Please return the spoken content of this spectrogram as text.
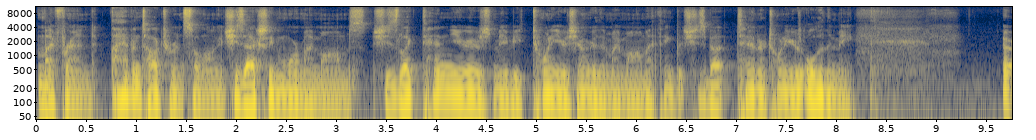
my friend. I haven't talked to her in so long. And she's actually more my mom's. She's like 10 years, maybe 20 years younger than my mom, I think, but she's about 10 or 20 years older than me. Uh,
